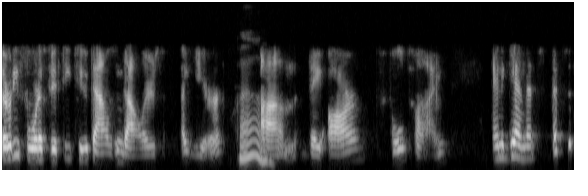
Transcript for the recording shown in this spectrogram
thirty-four to fifty-two thousand dollars a year. Wow. Um, they are full time, and again, that's that's a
